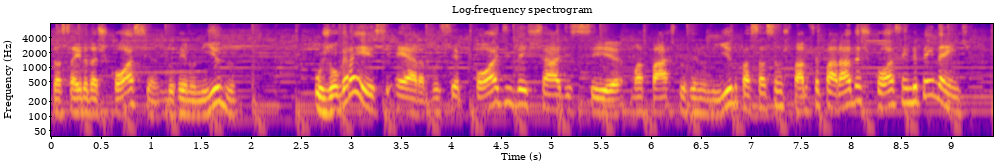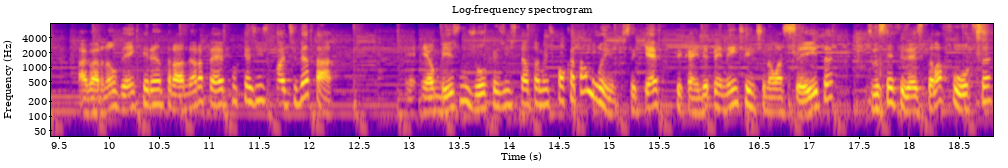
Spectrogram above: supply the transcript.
da saída da Escócia, do Reino Unido, o jogo era esse, era você pode deixar de ser uma parte do Reino Unido, passar a ser um Estado separado, a Escócia independente. Agora, não vem querer entrar na União Europeia porque a gente pode vetar. É, é, o mesmo jogo que a gente tem atualmente com a Catalunha. Você quer ficar independente, a gente não aceita. Se você fizer isso pela força,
